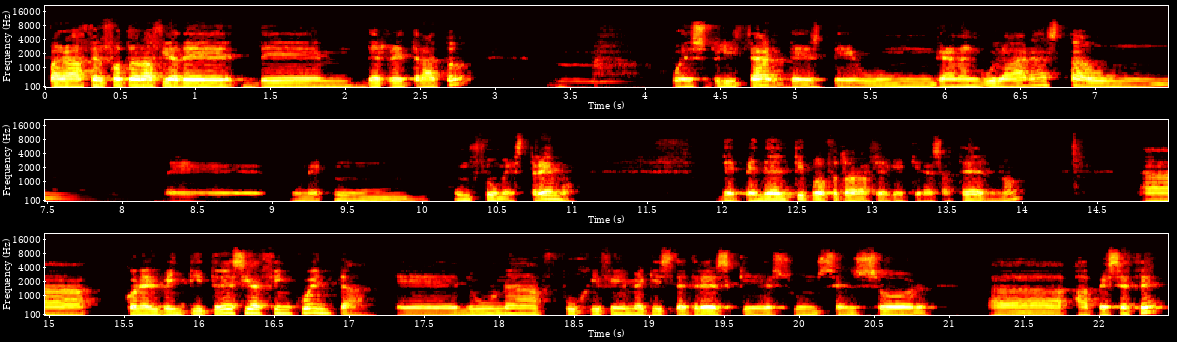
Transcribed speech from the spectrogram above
para hacer fotografía de, retrato, mm, puedes utilizar desde un gran angular hasta un un, zoom extremo. Depende del tipo de fotografía que quieras hacer, ¿no? Ah, con el 23 y el 50 en una Fujifilm X-T3, que es un sensor uh, APS-C,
